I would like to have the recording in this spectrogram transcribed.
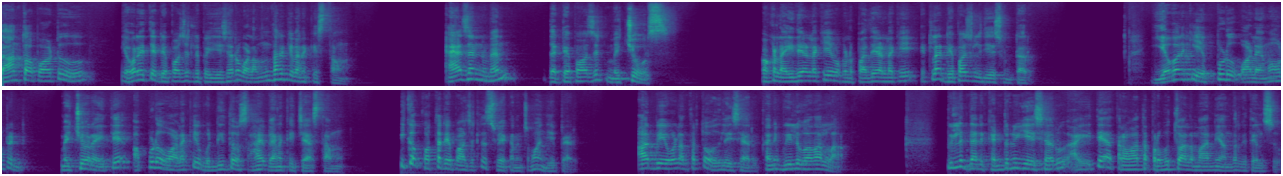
దాంతోపాటు ఎవరైతే డిపాజిట్లు పే చేశారో వాళ్ళందరికీ వెనక్కిస్తాము as and when the deposit matures. ఒకళ్ళు ఐదేళ్ళకి ఒకళ్ళు పదేళ్ళకి ఇట్లా డిపాజిట్లు చేసి ఉంటారు. ఎవరికి ఎప్పుడు వాళ్ళ అమౌంట్ మెచ్యూర్ అయితే అప్పుడు వాళ్ళకి వడ్డీతో సహా వెనక్కి చేస్తాము. ఇక కొత్త డిపాజిట్లు స్వీకరించము అని చెప్పారు. ఆర్బీఐ వాళ్ళు అంతటితో వదిలేశారు. కానీ వీళ్ళు వదల్లా. వీళ్ళు దాన్ని కంటిన్యూ చేశారు. అయితే ఆ తర్వాత ప్రభుత్వాలు మారిని అందరికీ తెలుసు.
